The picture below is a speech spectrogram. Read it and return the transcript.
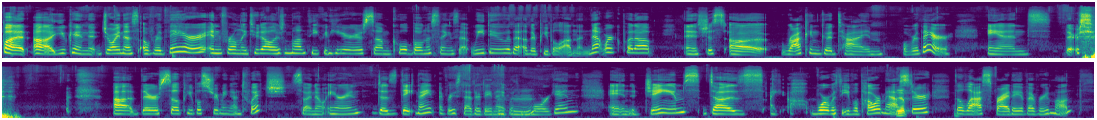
but uh you can join us over there and for only $2 a month you can hear some cool bonus things that we do that other people on the network put up and it's just a rockin' good time over there. And there's Uh, there's still people streaming on Twitch. So I know Aaron does date night every Saturday night with Mhm. Morgan, and James does I, War with Evil Power Master the last Friday of every month.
